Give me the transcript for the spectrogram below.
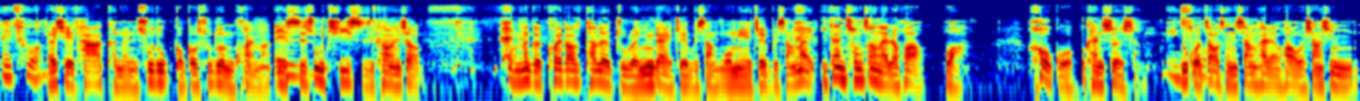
没错，而且它可能速度狗狗速度很快嘛，嗯诶，时速七十，开玩笑。哦，那个快到它的主人应该也追不上，我们也追不上。那一旦冲上来的话，哇，后果不堪设想。如果造成伤害的话，我相信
